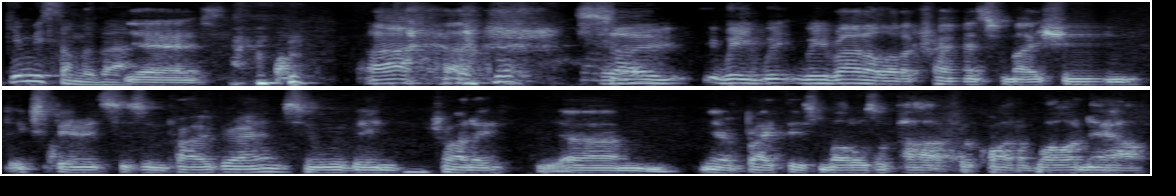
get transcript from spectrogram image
give me some of that? Yes. uh, so we, we, we run a lot of transformation experiences and programs, and we've been trying to um, you know break these models apart for quite a while now.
